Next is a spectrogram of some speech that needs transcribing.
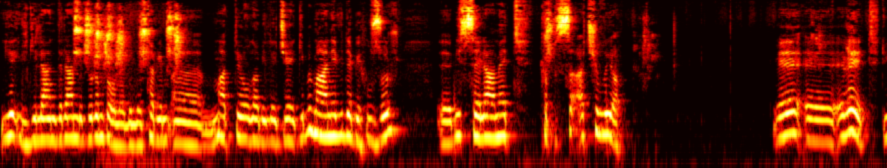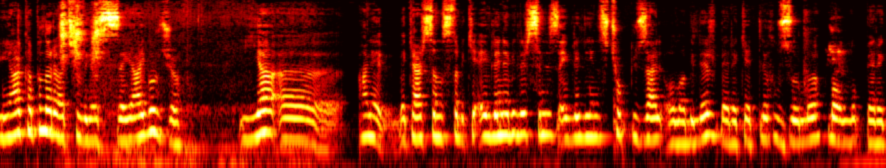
ilgilendiren bir durum da olabilir. Tabii e, maddi olabileceği gibi manevi de bir huzur, e, bir selamet kapısı açılıyor. Ve e, evet dünya kapıları açılıyor size yay burcu. Ya hani bekarsanız tabii ki evlenebilirsiniz. Evliliğiniz çok güzel olabilir. Bereketli, huzurlu, bolluk, berek,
